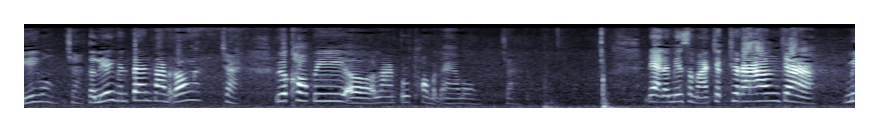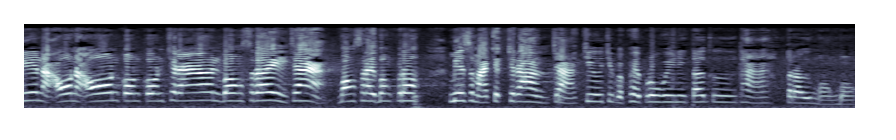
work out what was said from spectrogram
លាយបងចាតលាយមែនតែនតែម្ដងណាចាវាខុសពីឡានព្រុសធម្មតាបងចា អ្នកដែលមានសមាជិកច្រើនចាមានអាអូនអាអូនកូនកូនច្រើនបងស្រីចាបងស្រីបងប្រុសមានសមាជិកច្រើនចាជឿជាប្រភេទ Ruby នេះទៅគឺថាត្រូវហ្មងបង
